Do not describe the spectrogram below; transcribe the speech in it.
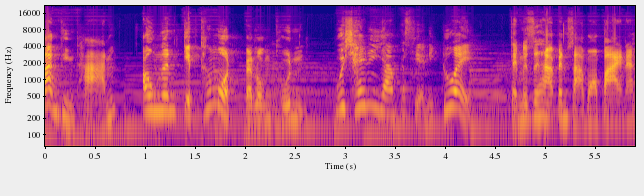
ตั้งถิ่นฐาน เอาเงินเก็บทั้งหมดไปลงทุนไว้ใช้ในยามเกษียณอีกด้วย แต่มิสเตอร์ฮะเป็นสาวมปลายนะ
